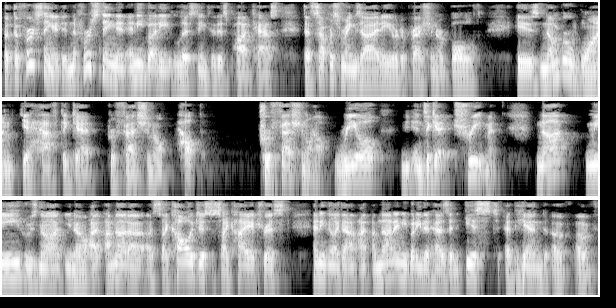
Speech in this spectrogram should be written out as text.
But the first thing I did, and the first thing that anybody listening to this podcast that suffers from anxiety or depression or both is number one, you have to get professional help. Professional help, real, and to get treatment. Not me, who's not, you know, I, am not a, a, psychologist, a psychiatrist, anything like that. I, am not anybody that has an ist at the end of, of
